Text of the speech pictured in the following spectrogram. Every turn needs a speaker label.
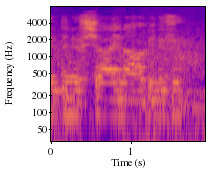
Speaker 1: getirdiniz Şahin abinizi.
